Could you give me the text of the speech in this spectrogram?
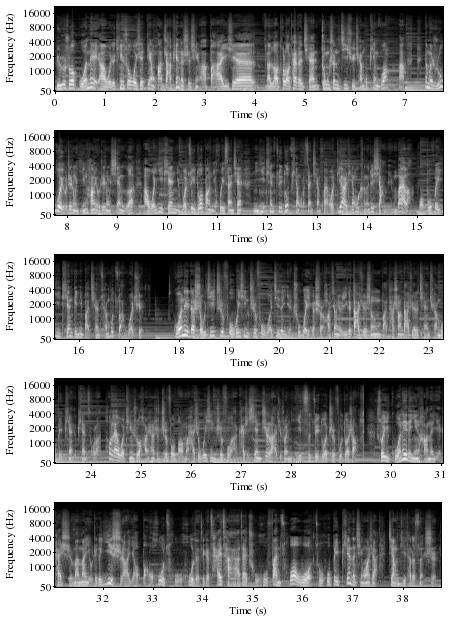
比如说国内啊，我就听说过一些电话诈骗的事情啊，把一些啊老头老太太的钱、终身的积蓄全部骗光啊。那么如果有这种银行有这种限额啊，我一天你我最多帮你汇三千，你一天最多骗我三千块，我第二天我可能就想明白了，我不会一天给你把钱全部转过去。国内的手机支付、微信支付，我记得也出过一个事儿，好像有一个大学生把他上大学的钱全部被骗子骗走了。后来我听说好像是支付宝嘛，还是微信支付啊，开始限制了，就说你一次最多支付多少。所以国内的银行呢，也开始慢慢有这个意识啊，要保护储户的这个财产啊，在储户犯错误、储户被骗的情况下，降低他的损失。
